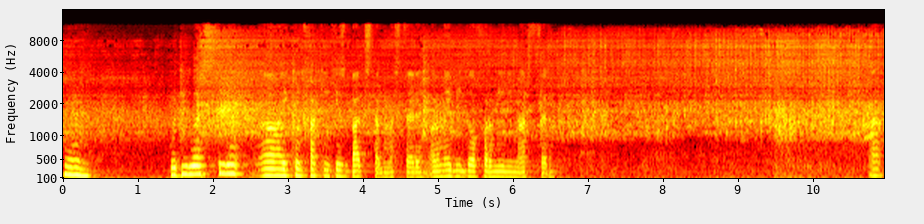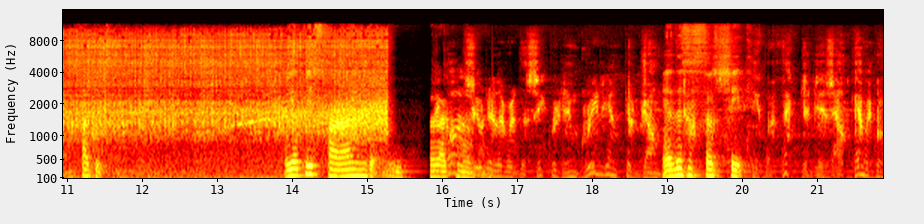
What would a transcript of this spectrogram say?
But it was still... Oh, I could fucking use Backstab Master, or maybe go for Mini Master. Ah, fuck it. We at least find Black Moon. the secret ingredient to John Yeah, this is so shit. He perfected his alchemical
